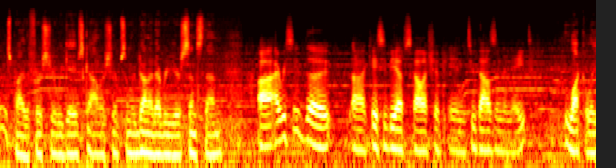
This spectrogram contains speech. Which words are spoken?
it was probably the first year we gave scholarships, and we've done it every year since then. Uh, I received the uh, KCBF scholarship in 2008. Luckily,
